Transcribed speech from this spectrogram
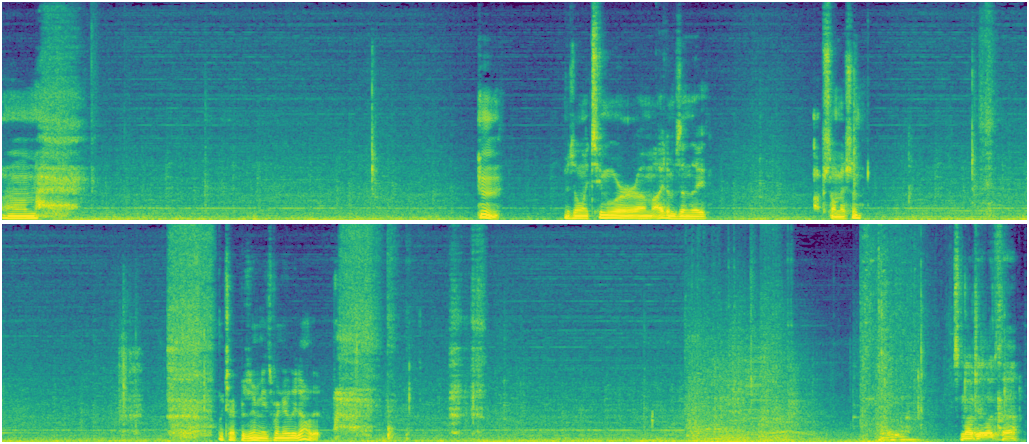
Um. Hmm. There's only two more um, items in the optional mission. Which I presume means we're nearly done with it. It's an audio log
